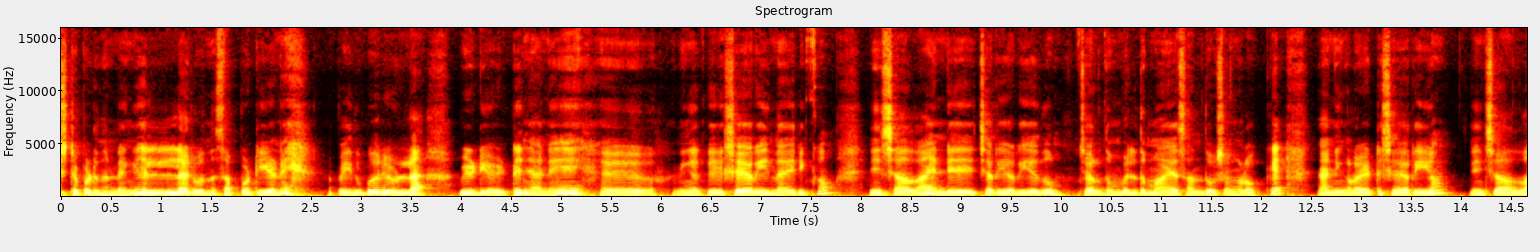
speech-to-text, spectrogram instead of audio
ഇഷ്ടപ്പെടുന്നുണ്ടെങ്കിൽ എല്ലാവരും ഒന്ന് സപ്പോർട്ട് ചെയ്യണേ. അപ്പോൾ ഇതുപോലെയുള്ള വീഡിയോ ആയിട്ട് ഞാൻ നിങ്ങൾക്ക് ഷെയർ ചെയ്യുന്നതായിരിക്കും. ഇൻഷാല്ല എന്റെ ചെറിയ ചെറിയതും ചെറുതും വലുതുമായ സന്തോഷങ്ങളൊക്കെ ഞാൻ നിങ്ങളുമായിട്ട് ഷെയർ ചെയ്യും. ഇൻഷാല്ല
